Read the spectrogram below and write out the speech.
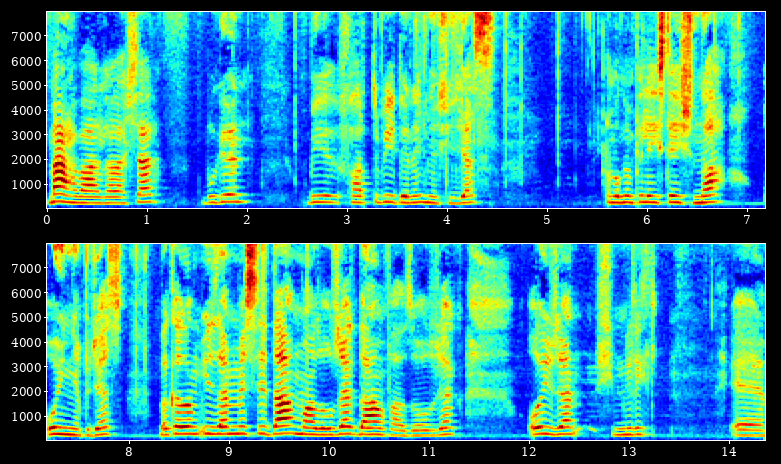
Merhaba arkadaşlar. Bugün bir farklı bir deneyim yaşayacağız. Bugün PlayStation'da oyun yapacağız. Bakalım izlenmesi daha mı az olacak, daha mı fazla olacak. O yüzden şimdilik e,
